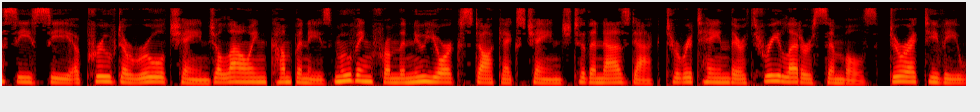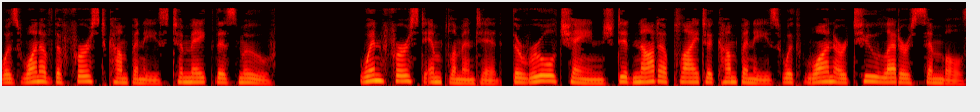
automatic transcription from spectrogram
SEC approved a rule change allowing companies moving from the New York Stock Exchange to the Nasdaq to retain their three-letter symbols. DirecTV was one of the first companies to make this move. When first implemented, the rule change did not apply to companies with one or two letter symbols,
